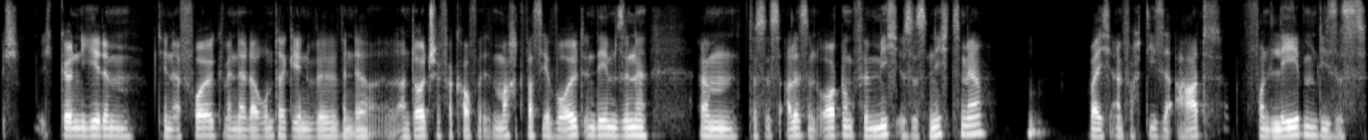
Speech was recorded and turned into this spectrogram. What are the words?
Ich, ich gönne jedem den Erfolg, wenn der da runtergehen will, wenn der an Deutsche verkaufen will. Macht, was ihr wollt in dem Sinne. Ähm, das ist alles in Ordnung. Für mich ist es nichts mehr, weil ich einfach diese Art von Leben, dieses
